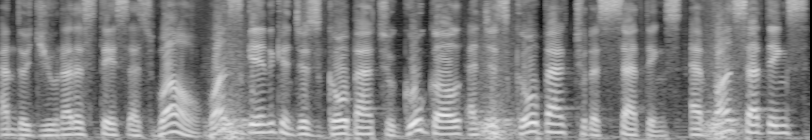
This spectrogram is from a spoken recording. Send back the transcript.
and the United States as well. Once again you can just go back to Google and just go back to the settings. Advanced settings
